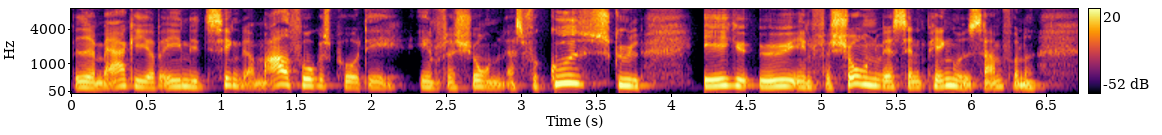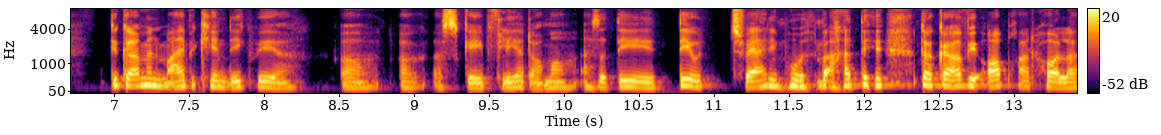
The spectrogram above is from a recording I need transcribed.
ved jeg mærke, at en af de ting, der er meget fokus på, det er inflation. Lad os for guds skyld ikke øge inflationen ved at sende penge ud i samfundet. Det gør man meget bekendt ikke ved at, at, at, at skabe flere dommer. Altså det, det er jo tværtimod bare det, der gør, at vi opretholder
